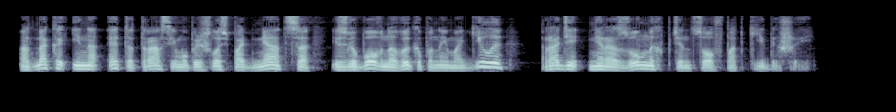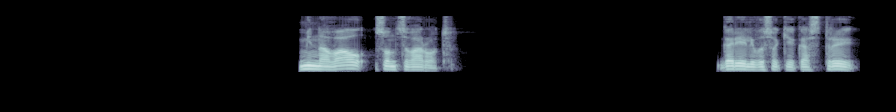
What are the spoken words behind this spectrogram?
Однако и на этот раз ему пришлось подняться из любовно выкопанной могилы ради неразумных птенцов-подкидышей. Миновал солнцеворот. Горели высокие костры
